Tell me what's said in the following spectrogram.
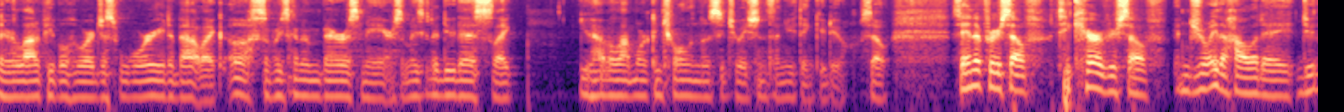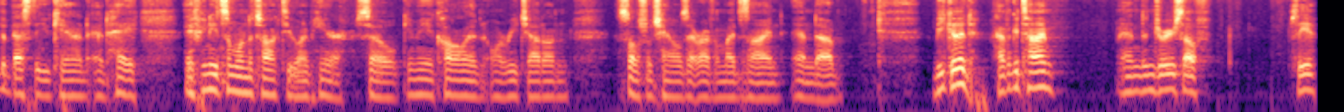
there are a lot of people who are just worried about like, oh, somebody's going to embarrass me or somebody's going to do this. Like, you have a lot more control in those situations than you think you do. So, stand up for yourself, take care of yourself, enjoy the holiday, do the best that you can. And hey, if you need someone to talk to, I'm here. So, give me a call in or reach out on social channels at Rival My Design and uh, be good. Have a good time and enjoy yourself. See ya.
